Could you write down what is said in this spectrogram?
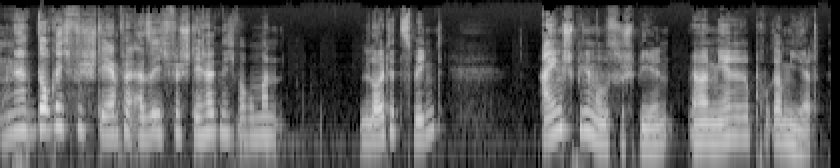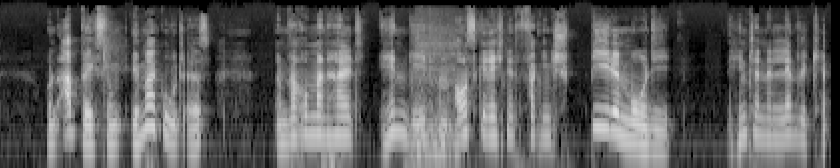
Na, doch, ich verstehe einfach, also ich verstehe halt nicht, warum man Leute zwingt, einen Spielmodus zu spielen, wenn man mehrere programmiert und Abwechslung immer gut ist und warum man halt hingeht und ausgerechnet fucking Spielmodi hinter eine Level Cap,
